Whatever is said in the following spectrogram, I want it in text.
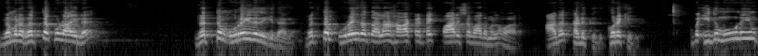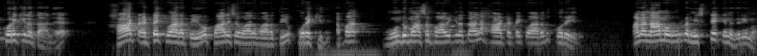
நம்மளோட ரத்த குழாயில ரத்தம் உறைததுக்கு தானே ரத்தம் உறைறதால ஹார்ட் அட்டாக் பாரிசவாதம் எல்லாம் வரும் அதை தடுக்குது குறைக்குது. அப்ப இது மூணையும் குறைக்கிறதால ஹார்ட் அட்டாக் வாரத்தையோ பாரிசவாதம் வாரத்தையோ குறைக்குது. அப்ப மூன்று மாசம் பாவிக்கிறதால ஹார்ட் அட்டாக் வாரது குறையுது. ஆனா நாம உருற மிஸ்டேக் என்ன தெரியுமா?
